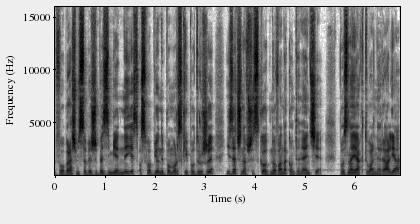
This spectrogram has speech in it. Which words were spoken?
Wyobraźmy sobie, że bezimienny jest osłabiony po morskiej podróży i zaczyna wszystko od nowa na kontynencie. Poznaje aktualne realia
